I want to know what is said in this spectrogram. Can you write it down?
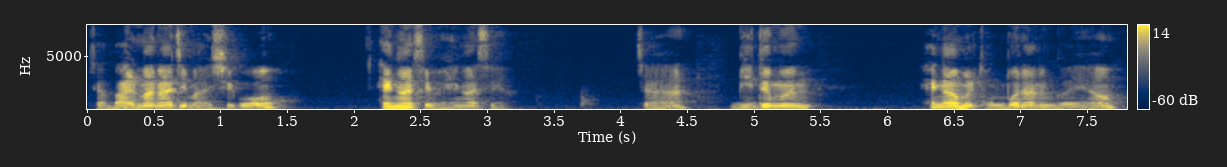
자, 말만 하지 마시고 행하세요. 행하세요. 자, 믿음은 행함을 동반하는 거예요.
